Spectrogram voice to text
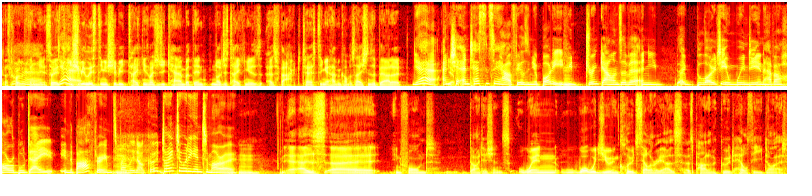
That's probably the thing Yeah. here. So it's, Yeah. you should be listening, you should be taking as much as you can, but then not just taking it as, as fact, testing it, having conversations about it. Yeah, and Yep. ch- and test and see how it feels in your body. If you drink gallons of it and you are bloaty and windy and have a horrible day in the bathroom, it's Probably not good. don't do it again tomorrow. As uh, informed dietitians, when what would you include celery as as part of a good healthy diet?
